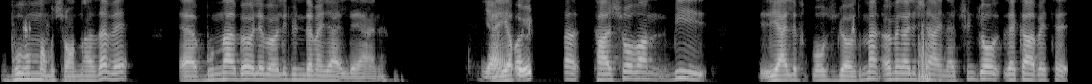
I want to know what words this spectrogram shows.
bulunmamış onlarda ve e, bunlar böyle böyle gündeme geldi yani. Ya Yani yabancı öyle- karşı olan bir yerli futbolcu gördüm ben. Ömer Ali Şahiner. Çünkü o rekabete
